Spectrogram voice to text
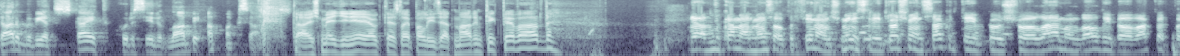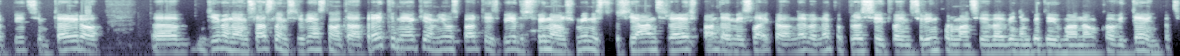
darba vietu skaitu, kuras ir labi apmaksātas. Tā es mēģinu iejaukties, lai palīdzētu Mārim tikt pie vārda. Jā, nu, kamēr mēs vēl par finanšu ministriju, droši vien sakritība, ka šo lēmumu valdībā vakar par 500 eiro ģimenēm saslims ir viens no tā pretiniekiem. Jūsu partijas biedrs finanšu ministrs Jānis Rēšs pandēmijas laikā nevar nepaprasīt, vai jums ir informācija, vai viņam gadījumā nav Covid-19.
